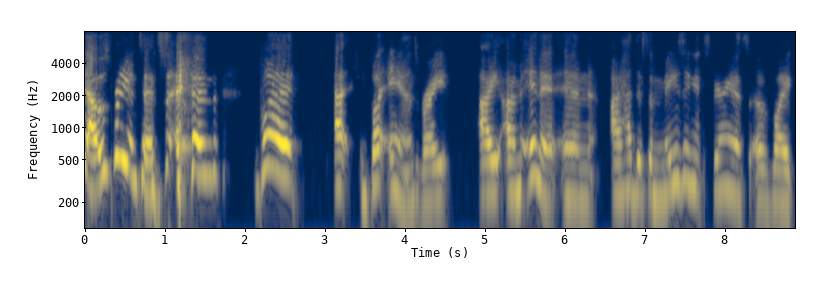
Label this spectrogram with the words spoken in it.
yeah, it was pretty intense. And, but, at, but, and, right, I, I'm in it and I had this amazing experience of like,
